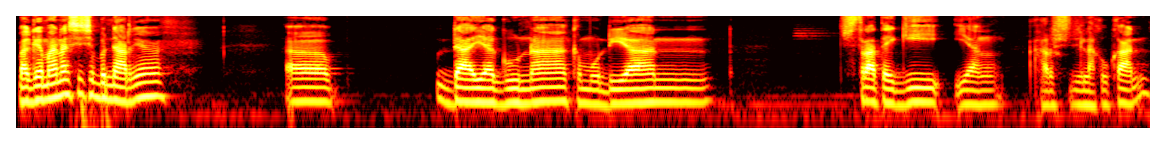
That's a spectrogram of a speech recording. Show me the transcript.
bagaimana sih sebenarnya eh, daya guna kemudian strategi yang harus dilakukan,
